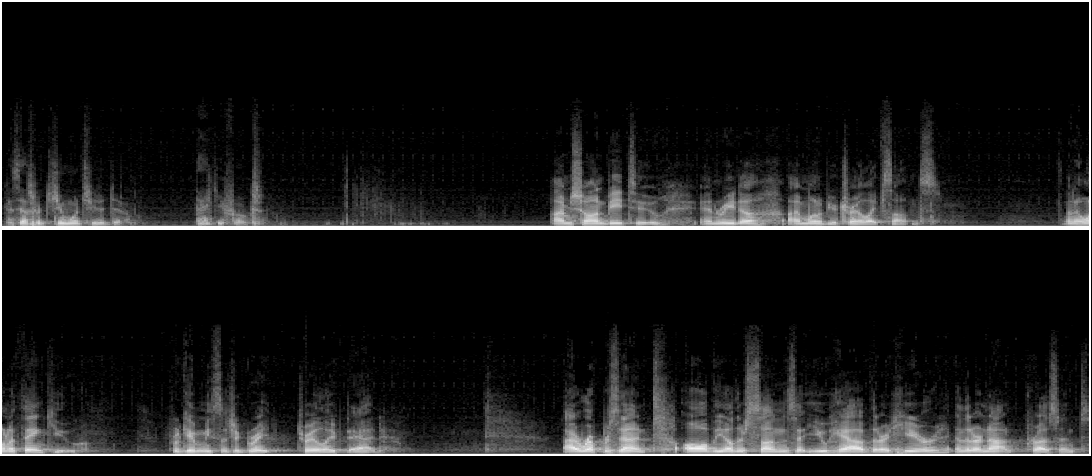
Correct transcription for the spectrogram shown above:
because that's what Jim wants you to do. Thank you, folks. I'm Shawn Vitu, and Rita, I'm one of your Trail Life sons. And I want to thank you for giving me such a great Trail Life dad. I represent all the other sons that you have that are here and that are not present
